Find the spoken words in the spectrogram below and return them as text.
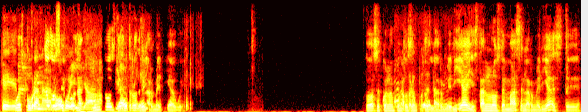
que Pues, descubran a todos se Lobo y a, juntos y a dentro otros, de la armería, güey. Todos se cuelan Bueno, juntos dentro pues, de la armería y están los demás en la armería, este,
